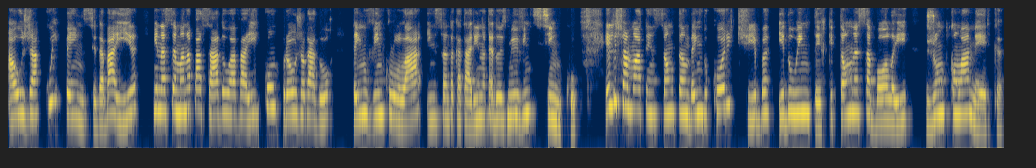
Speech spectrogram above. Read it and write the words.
ao Jacuipense da Bahia e na semana passada o Havaí comprou o jogador, tem um vínculo lá em Santa Catarina até 2025. Ele chamou a atenção também do Coritiba e do Inter, que estão nessa bola aí junto com a América.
